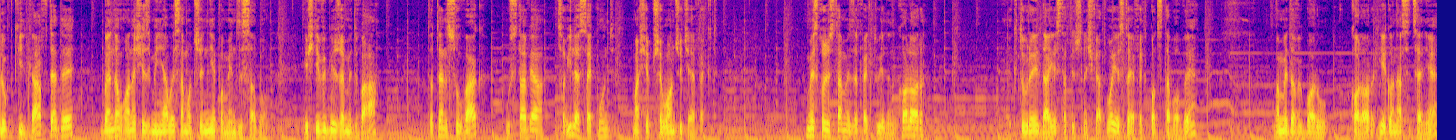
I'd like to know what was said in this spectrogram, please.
lub kilka, wtedy będą one się zmieniały samoczynnie pomiędzy sobą. Jeśli wybierzemy 2, to ten suwak ustawia co ile sekund ma się przełączyć efekt. My skorzystamy z efektu 1 kolor, który daje statyczne światło. Jest to efekt podstawowy. Mamy do wyboru kolor, jego nasycenie,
